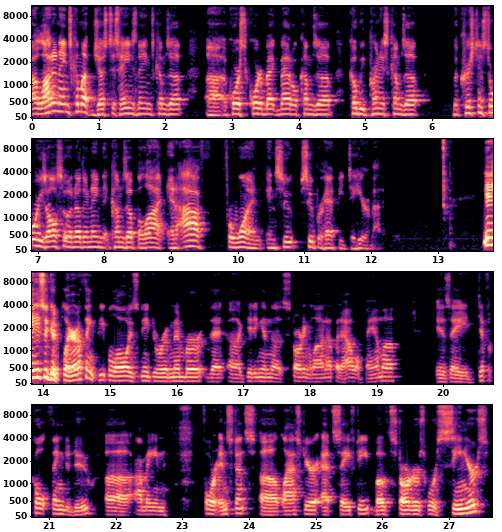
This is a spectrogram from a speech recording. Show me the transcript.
a lot of names come up. Justice Haynes' names comes up. Uh, of course, the quarterback battle comes up. Kobe Prentice comes up. But Kristian Story is also another name that comes up a lot. And I for one, and su- super happy to hear about it. Yeah, he's a good player. I think people always need to remember that uh, getting in the starting lineup at Alabama is a difficult thing to do. Uh, I mean, for instance, uh, last year at safety, both starters were seniors,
